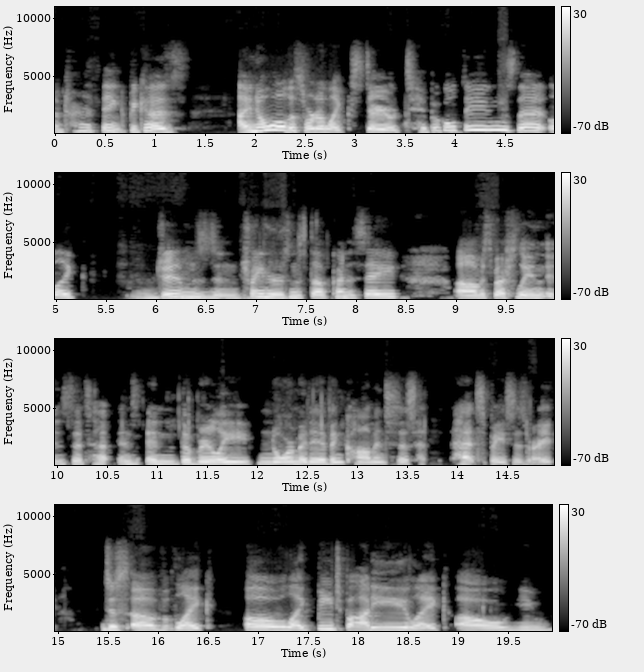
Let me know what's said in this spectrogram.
i'm trying to think because i know all the sort of like stereotypical things that like gyms and trainers and stuff kind of say, um, especially in in, in in the really normative and common cis het spaces, right? Just of like, oh, like beach body, like oh, you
